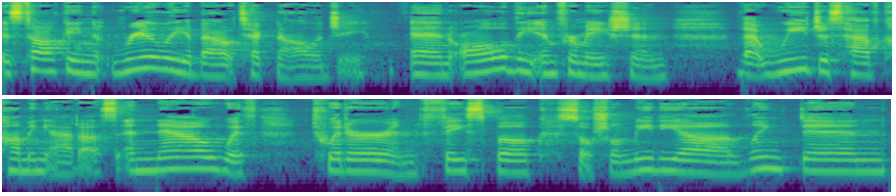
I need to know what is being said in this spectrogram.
is talking really about technology and all of the information that we just have coming at us. And now with Twitter and Facebook, social media, LinkedIn,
